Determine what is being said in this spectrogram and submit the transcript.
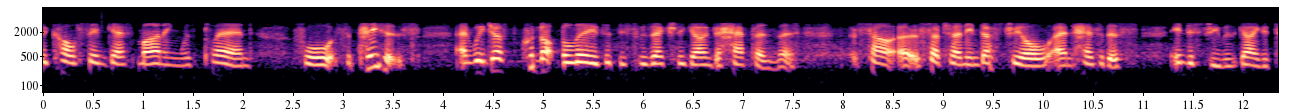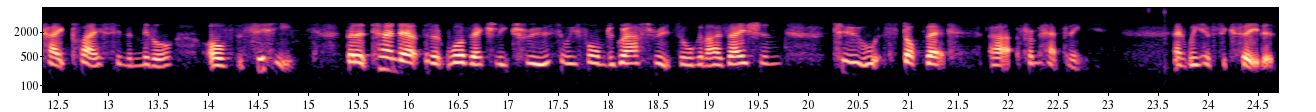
that coal seam gas mining was planned for St Peters, and we just could not believe that this was actually going to happen. That so, uh, such an industrial and hazardous industry was going to take place in the middle of the city. But it turned out that it was actually true, so we formed a grassroots organisation to stop that uh, from happening, and we have succeeded.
